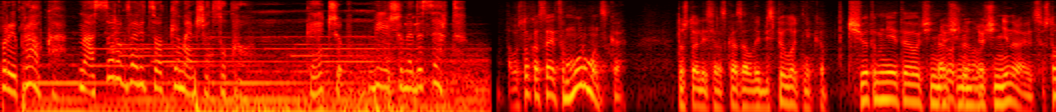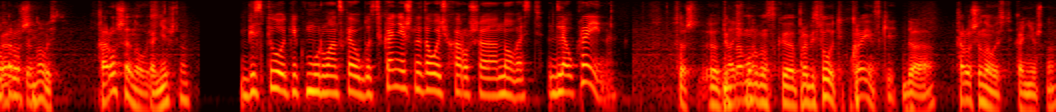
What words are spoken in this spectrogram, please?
Приправка на 42% менше цукру. Кетчуп більше не десерт. А вот что касается Мурманска, то, что Олеся рассказала, и беспилотника, что-то мне это очень, Хорошая очень, новость. очень не нравится. Что Хорошая хорошее? новость. Хорошая новость? Конечно. Беспилотник в Мурманской области. Конечно, это очень хорошая новость для Украины. Саш, э, ты про Начну. Мурманск, э, про беспилотник украинский. Да, Хорошая новость. конечно.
